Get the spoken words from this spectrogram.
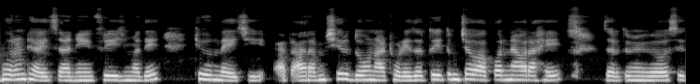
भरून ठेवायचं आणि फ्रीजमध्ये ठेवून द्यायची. आरामशीर दोन आठवडे जर ती तुमच्या वापरण्यावर आहे जर तुम्ही व्यवस्थित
